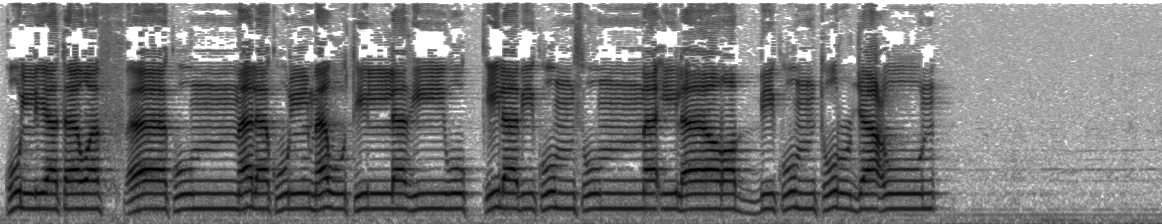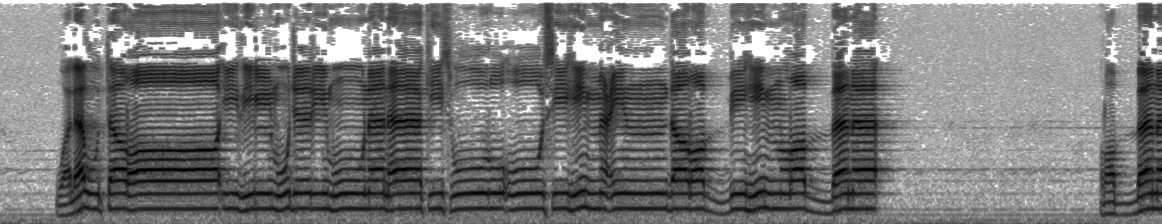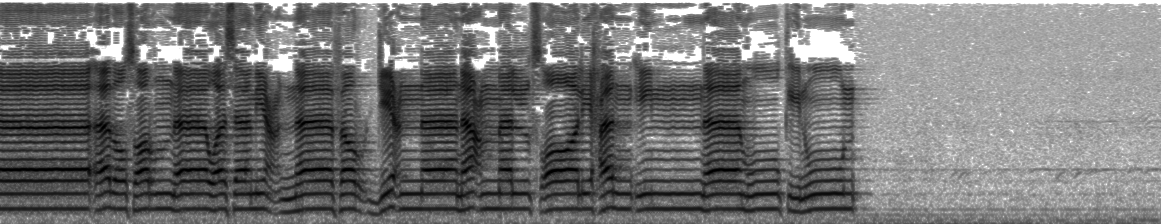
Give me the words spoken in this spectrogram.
قُلْ يَتَوَفَّاكُم مَّلَكُ الْمَوْتِ الَّذِي وُكِّلَ بِكُمْ ثُمَّ إِلَىٰ رَبِّكُمْ تُرْجَعُونَ وَلَوْ تَرَىٰ إِذِ الْمُجْرِمُونَ نَاكِسُو رُءُوسِهِمْ عِندَ رَبِّهِمْ رَبَّنَا رَبَّنَا أَبْصَرْنَا وَسَمِعْنَا فَارْجِعْنَا نَعْمَلْ صَالِحًا إِنَّا مُوقِنُونَ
